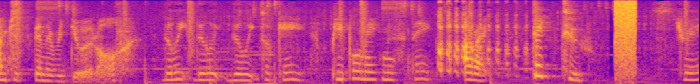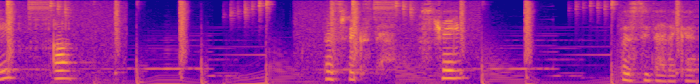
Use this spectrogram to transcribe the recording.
I'm just gonna redo it all. Delete, delete, delete. It's okay. People make mistakes. All right, take two. Straight up. Let's fix that. Straight Let's do that again.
